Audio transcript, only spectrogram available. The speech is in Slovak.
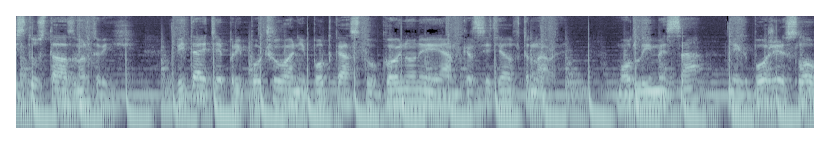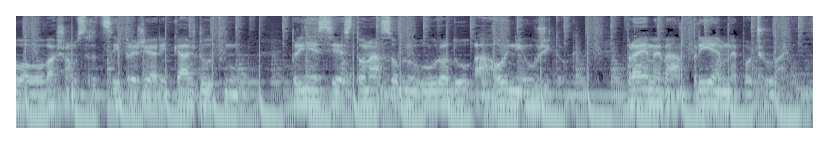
Kristus stal z mŕtvych. Vitajte pri počúvaní podcastu Koinonie Jan Krstiteľ v Trnave. Modlíme sa, nech Božie slovo vo vašom srdci prežiari každú tmu, prinesie stonásobnú úrodu a hojný úžitok. Prajeme vám príjemné počúvanie.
